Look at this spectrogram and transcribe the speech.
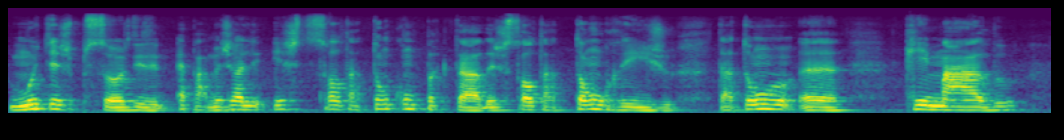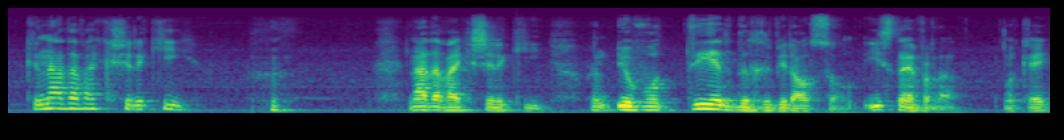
muitas pessoas dizem: Epá, mas olha, este solo está tão compactado, este solo está tão rijo, está tão uh, queimado, que nada vai crescer aqui nada vai crescer aqui. Eu vou ter de revirar o solo. Isso não é verdade. Ok?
